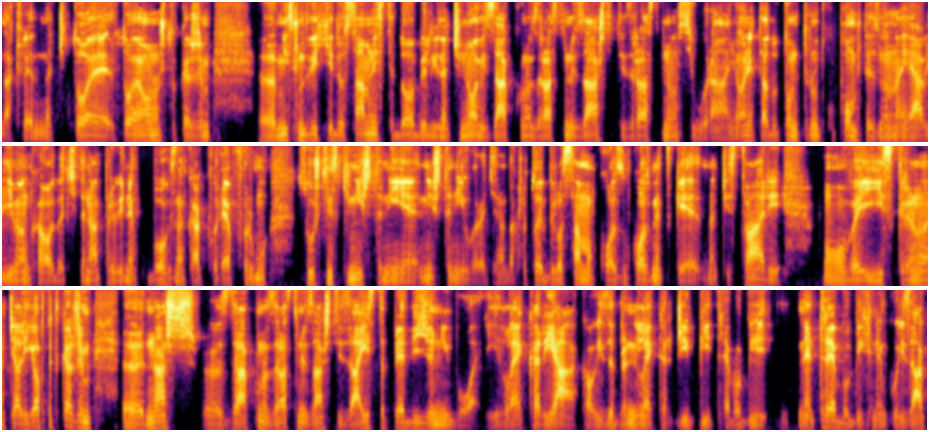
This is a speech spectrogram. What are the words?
Dakle, znači to je, to je ono što kažem, e, mi smo 2018. dobili znači, novi zakon o zdravstvenoj zaštiti i zdravstvenom osiguranju. On je tad u tom trenutku pompezno najavljivan kao da će da napravi neku bog zna kakvu reformu, suštinski ništa nije, ništa nije urađeno. Dakle, to je bilo samo koz, kozmetske znači, stvari, ovaj, iskreno, znači, ali opet kažem, e, naš e, zakon o zdravstvenoj zaštiti zaista predviđa nivoje i lekar, ja kao izabrani lekar, GP, treba bi, ne treba bih, nego i zakon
